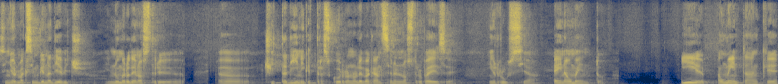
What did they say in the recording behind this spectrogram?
Signor Maxim Gennadievich, il numero dei nostri uh, cittadini che trascorrono le vacanze nel nostro paese, in Russia, è in aumento. E aumenta anche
